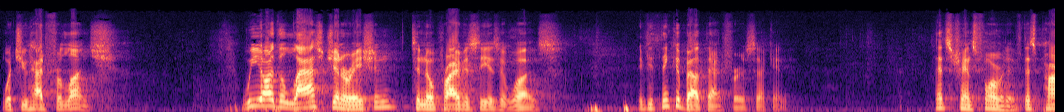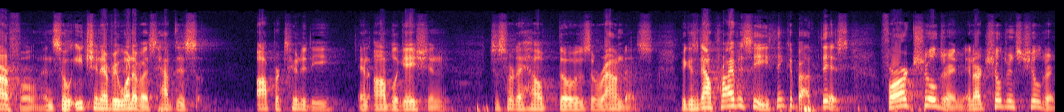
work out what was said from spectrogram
what you had for lunch. We are the last generation to know privacy as it was. If you think about that for a second, that's transformative, that's powerful. And so each and every one of us have this opportunity and obligation to sort of help those around us. Because now, privacy, think about this for our children and our children's children,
